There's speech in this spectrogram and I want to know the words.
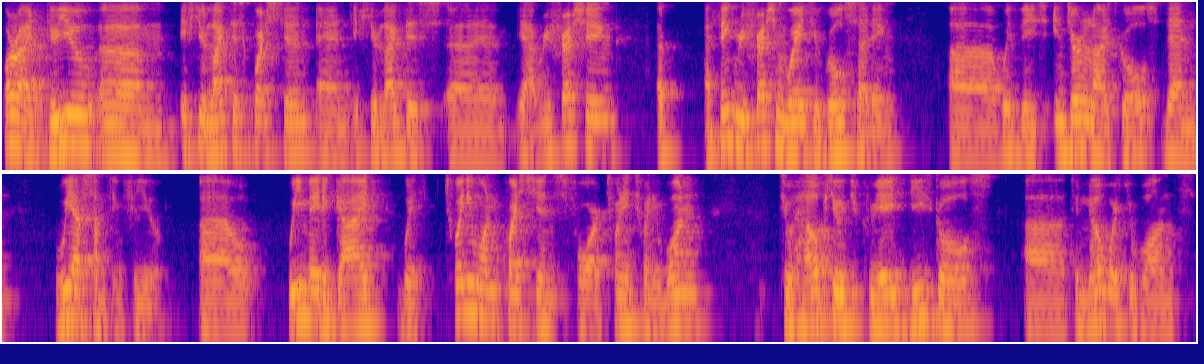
All right. Do you, um, if you like this question and if you like this, uh, yeah, refreshing, uh, I think refreshing way to goal setting uh, with these internalized goals, then we have something for you. Uh, we made a guide with 21 questions for 2021 to help you to create these goals, uh, to know what you want,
